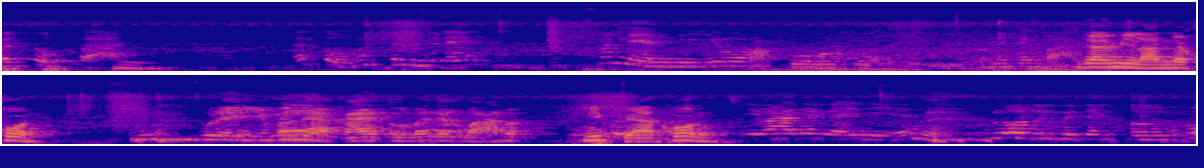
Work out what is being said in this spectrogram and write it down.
อสงกรานต์แล้วตู่มันเป็นไม่ได้มันเนียนดีอยู่ไม่ได้บาทยายมีหลานในคน ผู้ใดยิ้มมันเหลือกายตัวละจังหวะมีแปดคนที่ว่าจังไดดีโลดนึงเป็นจังตัวโต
